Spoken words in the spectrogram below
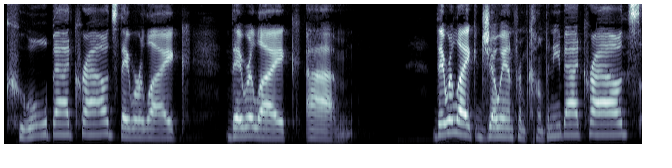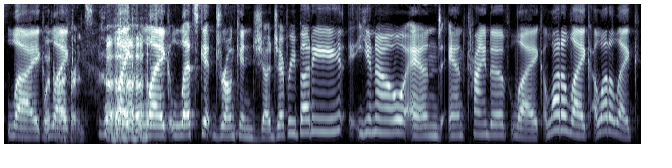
cool bad crowds. They were like they were like um they were like Joanne from Company bad crowds, like What like reference? like like let's get drunk and judge everybody, you know, and and kind of like a lot of like a lot of like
